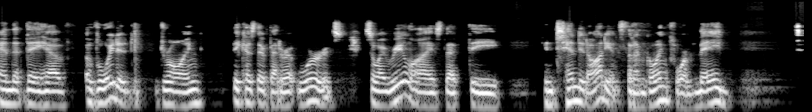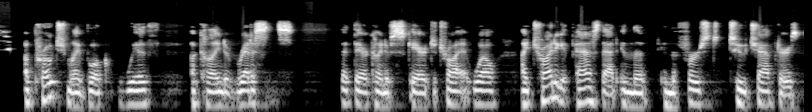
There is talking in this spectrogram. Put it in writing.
and that they have avoided drawing because they're better at words. So I realize that the intended audience that I'm going for may approach my book with a kind of reticence that they're kind of scared to try it. Well, I try to get past that in the in the first two chapters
